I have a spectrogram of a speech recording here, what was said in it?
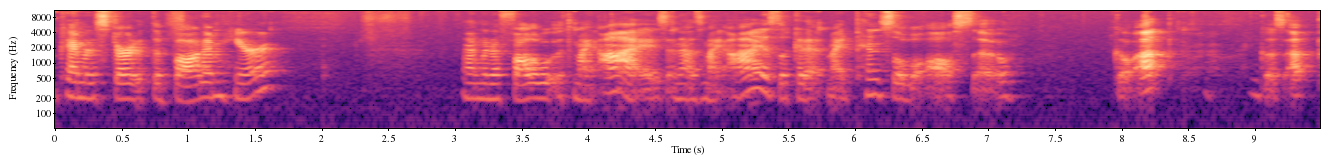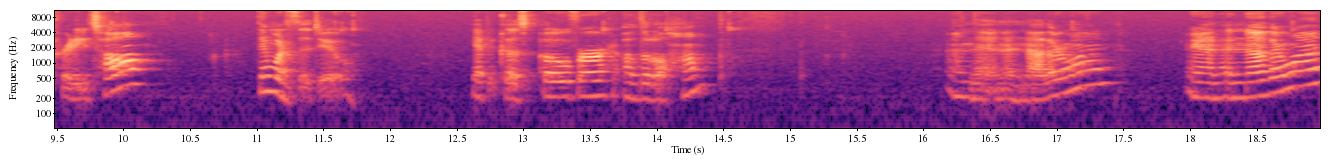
okay, I'm to start at the bottom here. I'm going to follow it with my eyes. And as my eyes look at it, my pencil will also go up. It goes up pretty tall. Then what does it do? Yep, it goes over a little hump. And then another one. And another one.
